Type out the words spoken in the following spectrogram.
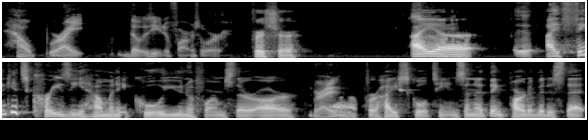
how bright those uniforms were. for sure i So, uh uh, i think it's crazy how many cool uniforms there are right? uh, for high school teams and i think part of it is that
